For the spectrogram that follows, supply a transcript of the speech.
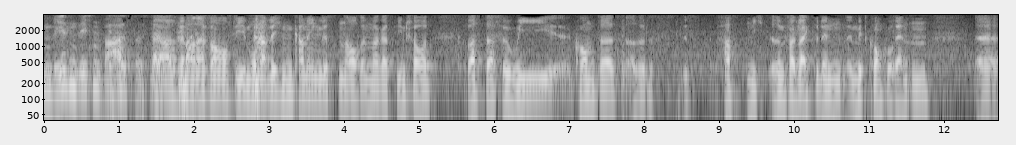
Im Wesentlichen war Ist es es- das. ist dann Ja, auch also wenn man einfach auf die monatlichen Coming-Listen auch im Magazin schaut, was da für Wii kommt, das, also das ist fast nichts. Also im Vergleich zu den Mitkonkurrenten äh,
